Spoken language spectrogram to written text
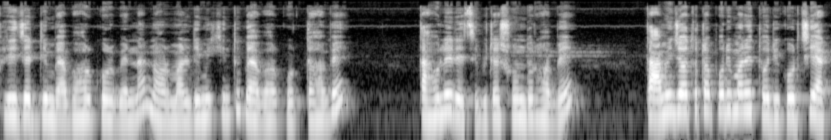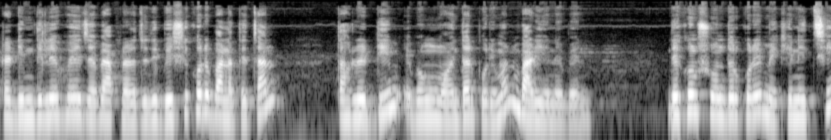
ফ্রিজের ডিম ব্যবহার করবেন না, নর্মাল ডিমই কিন্তু ব্যবহার করতে হবে। তাহলে রেসিপিটা সুন্দর হবে। তা আমি যতটা পরিমাণে তৈরি করছি, একটা ডিম দিলে হয়ে যাবে। আপনারা যদি বেশি করে বানাতে চান, তাহলে ডিম এবং ময়দার পরিমাণ বাড়িয়ে নেবেন। দেখুন, সুন্দর করে মেখে নিচ্ছি।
